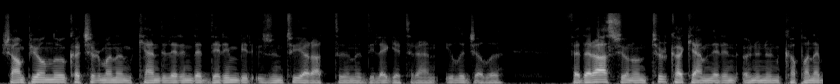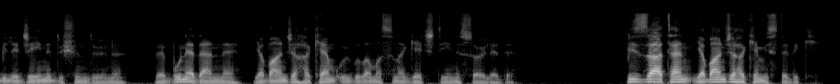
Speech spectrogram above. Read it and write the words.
Şampiyonluğu kaçırmanın kendilerinde derin bir üzüntü yarattığını dile getiren Ilıcalı, federasyonun Türk hakemlerin önünün kapanabileceğini düşündüğünü ve bu nedenle yabancı hakem uygulamasına geçtiğini söyledi. Biz zaten yabancı hakem istedik,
